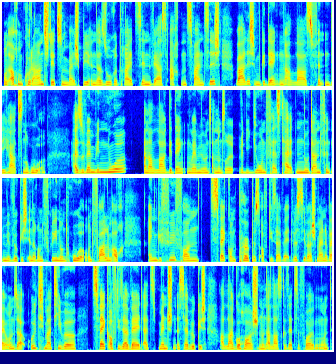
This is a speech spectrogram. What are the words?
Und auch im Koran steht zum Beispiel in der Sure 13, Vers 28, wahrlich im Gedenken Allahs finden die Herzen Ruhe. Also wenn wir nur an Allah gedenken, wenn wir uns an unsere Religion festhalten, nur dann finden wir wirklich inneren Frieden und Ruhe und vor allem auch ein Gefühl von Zweck und Purpose auf dieser Welt. Wisst ihr, was ich meine? Weil unser ultimative Zweck auf dieser Welt als Menschen ist ja wirklich Allah gehorchen und Allahs Gesetze folgen und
